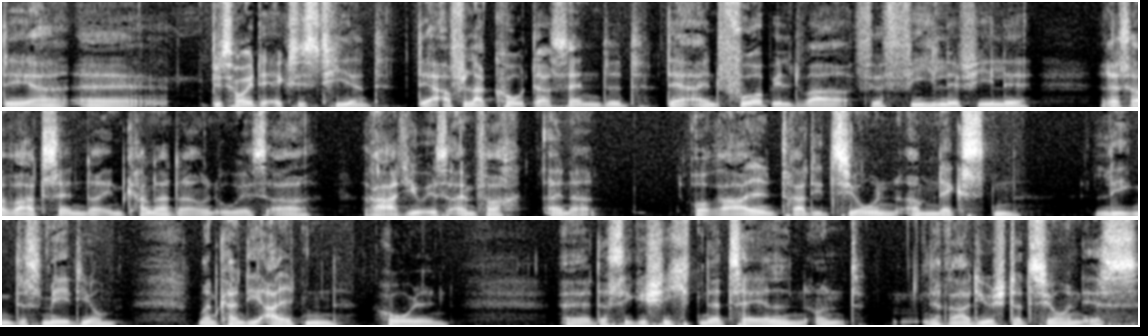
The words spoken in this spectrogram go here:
der äh, bis heute existiert, der auf Lakota sendet, der ein Vorbild war für viele, viele Reservatsender in Kanada und USA. Radio ist einfach einer oralen Tradition am nächsten liegendes Medium. Man kann die Alten holen, äh, dass sie Geschichten erzählen und eine Radiostation ist,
